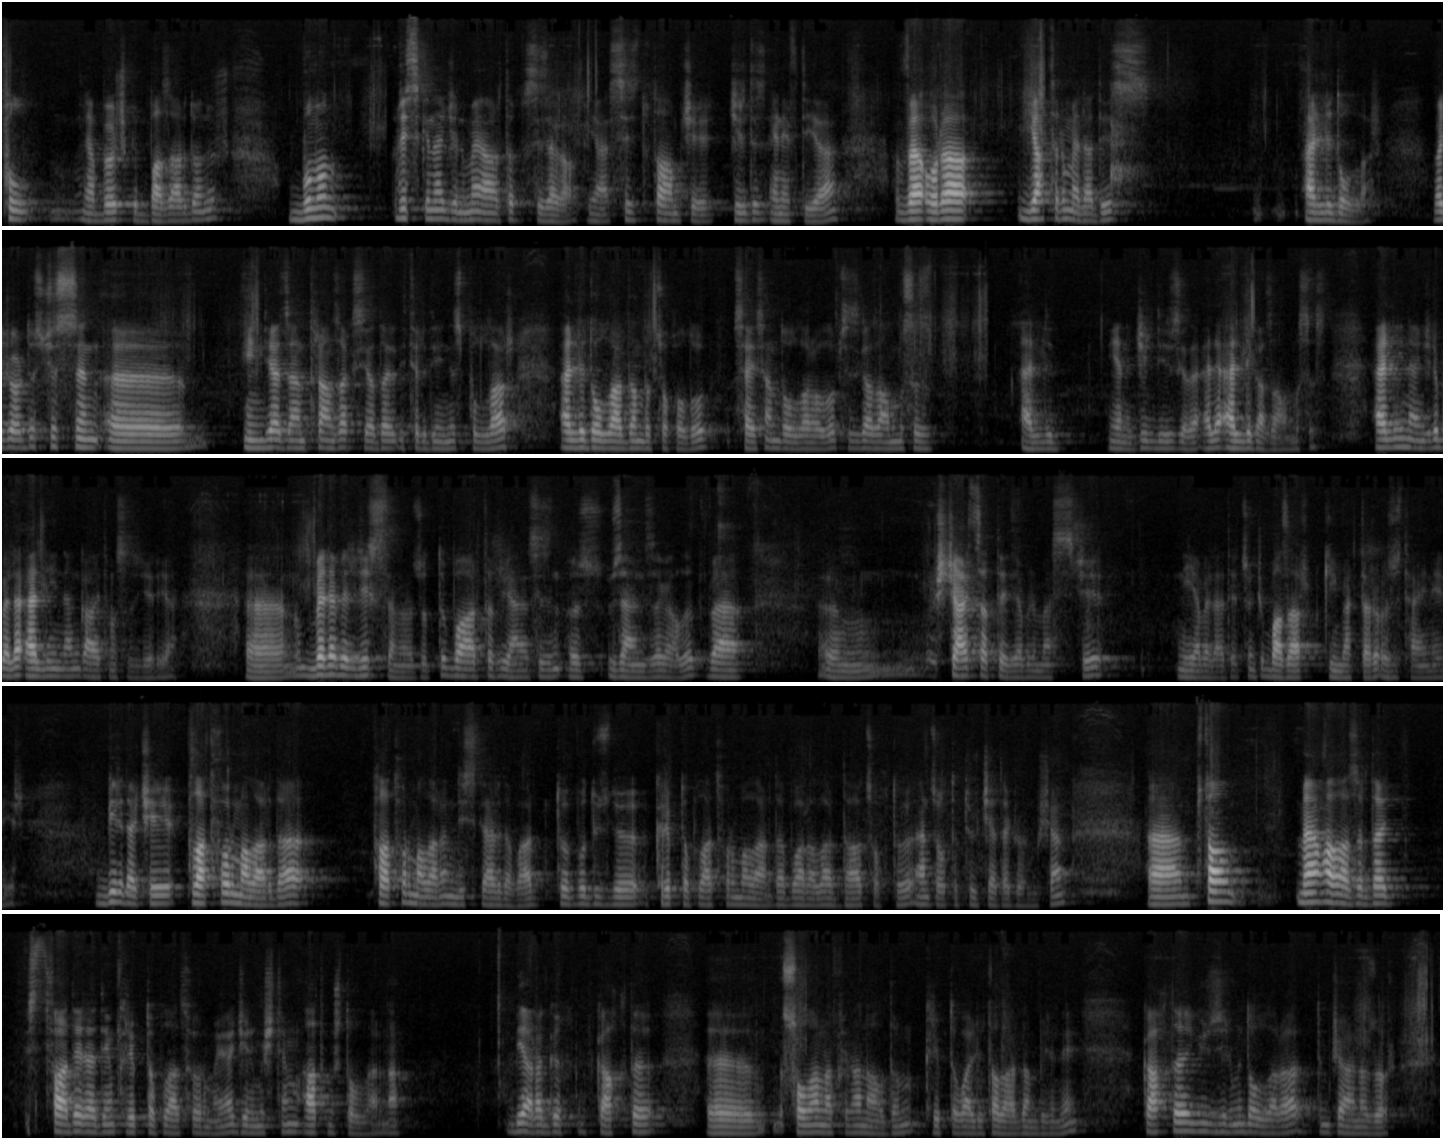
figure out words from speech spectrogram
pul, yəni böyük bir bazar dönür. Bunun riskinə girmək artıq sizə qalıb. Yəni siz tutalım ki, girdiniz NFT-yə və ora yatırım elədiniz 50 dollar və gördünüz ki, sizin indiyəcən tranzaksiyada itirdiyiniz pullar 50 dollardan da çox olub, 80 dollar olub. Siz qazanmısınız 50, yəni girdiyiniz qədər elə 50 qazanmısınız. 50 ilə girib elə 50 ilə qayıtmısınız geriyə. Belə bir risk də mövcuddur. Bu artıq yəni sizin öz üzərinizə qalıb və şikayət zad da edə bilməzsiniz ki, niyə belədir? Çünki bazar qiymətləri özü təyin edir. Bir də ki, platformalarda platformaların riskləri də var. Bu düzdür, kripto platformalarda bu aralar daha çoxdur. Ən çox da Türkiyədə görmüşəm. Tutal mən hal-hazırda istifadə etdiyim kripto platformaya girmişdim 60 dollarla. Bir ara qalxdı Solana filan aldım, kripto valyutalardan birini. Qalxdı 120 dollara, ana zor.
